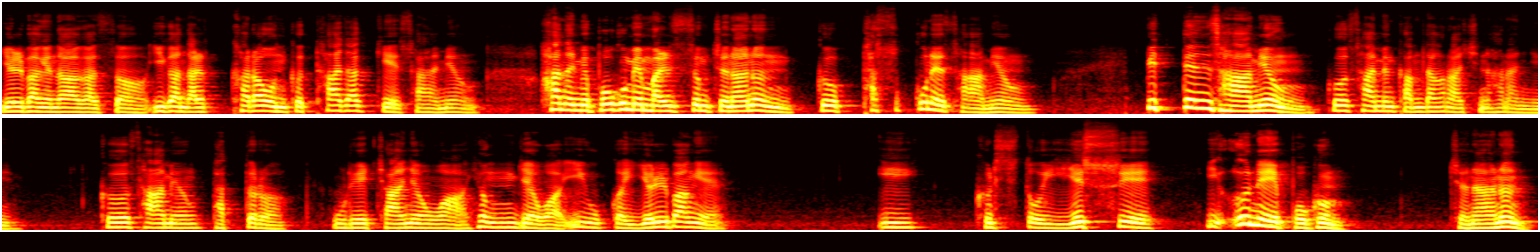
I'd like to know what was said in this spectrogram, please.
열방에 나아가서 이가 날카로운 그 타작기의 사명 하나님의 복음의 말씀 전하는 그 파수꾼의 사명 삐된 사명 그 사명 감당을 하신 하나님 그 사명 받들어 우리의 자녀와 형제와 이웃과 열방에 이 그리스도 예수의 이 은혜의 복음 전하는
